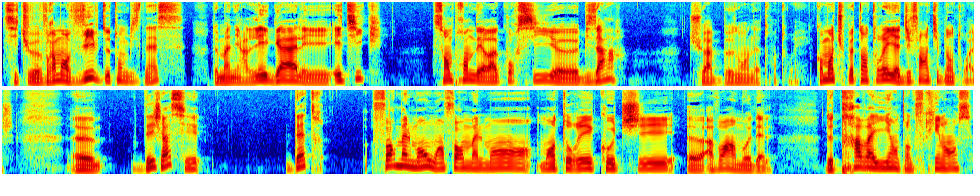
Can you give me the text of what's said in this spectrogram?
Si tu veux vraiment vivre de ton business de manière légale et éthique, sans prendre des raccourcis euh, bizarres, tu as besoin d'être entouré. Comment tu peux t'entourer? Il y a différents types d'entourage. Euh, déjà, c'est d'être formellement ou informellement mentoré, coaché, euh, avoir un modèle. De travailler en tant que freelance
